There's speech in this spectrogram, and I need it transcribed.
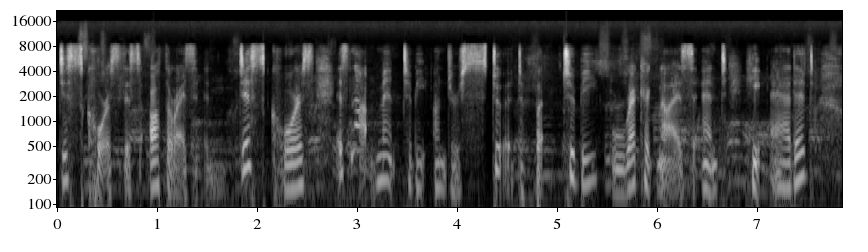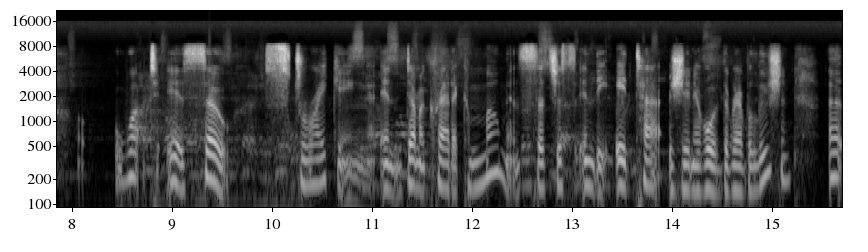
discourse. This authorized discourse is not meant to be understood, but to be recognized. And he added, what is so striking in democratic moments, such as in the États généraux of the revolution, uh,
